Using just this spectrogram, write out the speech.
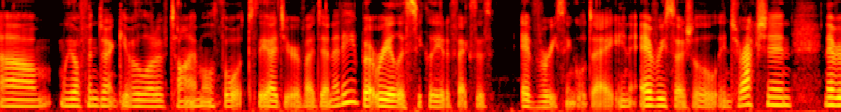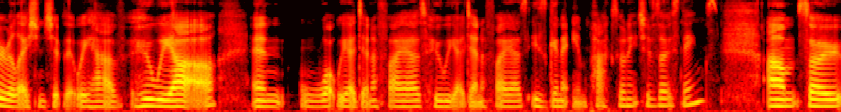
um, we often don't give a lot of time or thought to the idea of identity, but realistically, it affects us every single day in every social interaction, in every relationship that we have. Who we are and what we identify as, who we identify as, is going to impact on each of those things. Um, so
